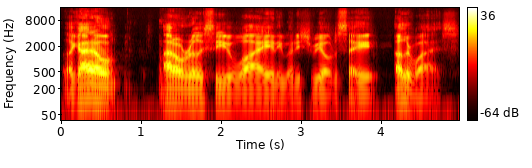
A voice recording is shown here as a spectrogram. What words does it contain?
like I don't I don't really see why anybody should be able to say otherwise.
